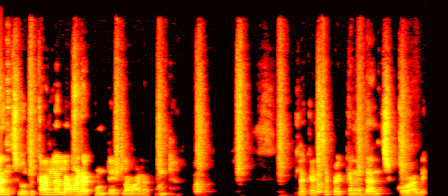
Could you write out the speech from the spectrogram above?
దంచురు కళ్ళలో పడకుండా ఇట్లా పడకుండా ఇట్లా కచ్చపెక్కనే దంచుకోవాలి.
